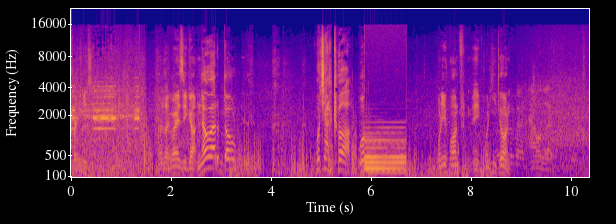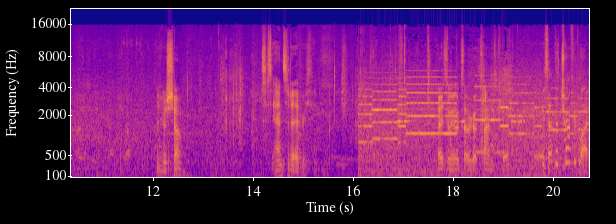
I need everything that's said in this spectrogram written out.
crazy. I was like, where's he gone? No, Adam, don't! Watch out, car! What? What do you want from me? What are you doing? Are you a shot? It's his answer to everything. Basically, it looks like we've got time to kill. Is that the traffic light?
